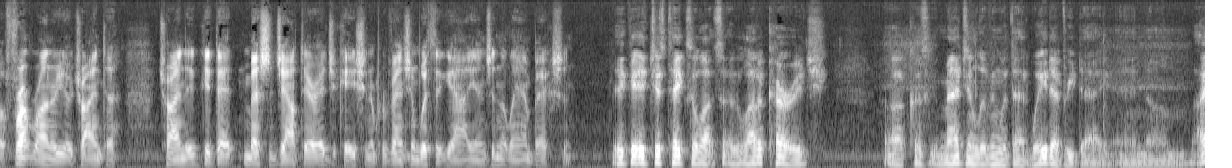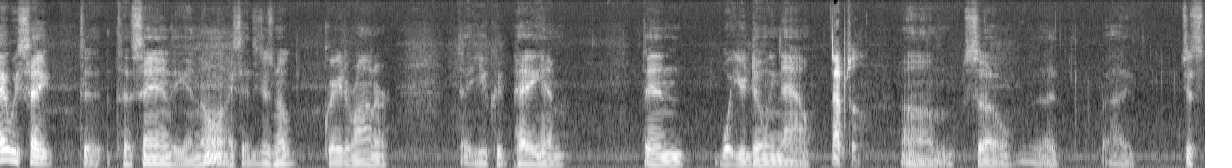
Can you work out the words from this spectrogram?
a front runner, you know, trying to trying to get that message out there, education and prevention with the Gallions and the Lambecs. And it, it just takes a lot a lot of courage because uh, imagine living with that weight every day. And um, I always say to, to Sandy and Nolan, I said, there's no greater honor that you could pay him than what you're doing now. Absolutely. Um, so uh, I just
